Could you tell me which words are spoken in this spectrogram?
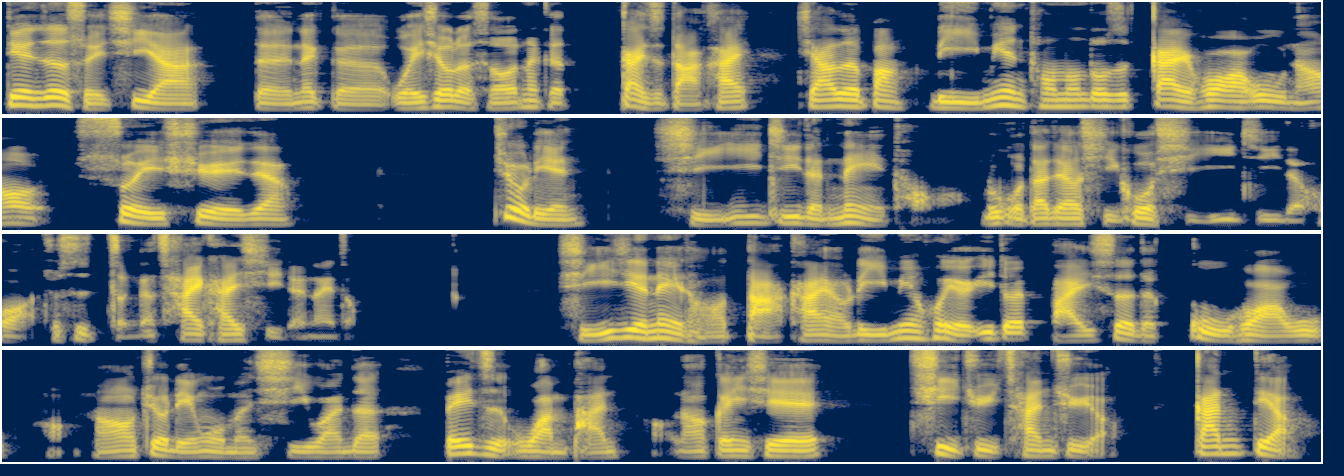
电热水器啊的那个维修的时候，那个盖子打开，加热棒里面通通都是钙化物，然后碎屑这样。就连洗衣机的内桶，如果大家有洗过洗衣机的话，就是整个拆开洗的那种。洗衣机的内桶打开哦，里面会有一堆白色的固化物哦，然后就连我们洗完的杯子、碗盘，然后跟一些器具、餐具哦，干掉。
